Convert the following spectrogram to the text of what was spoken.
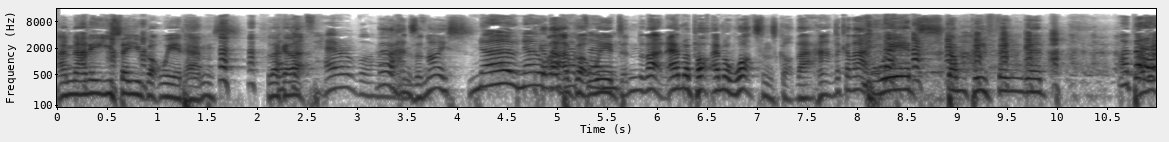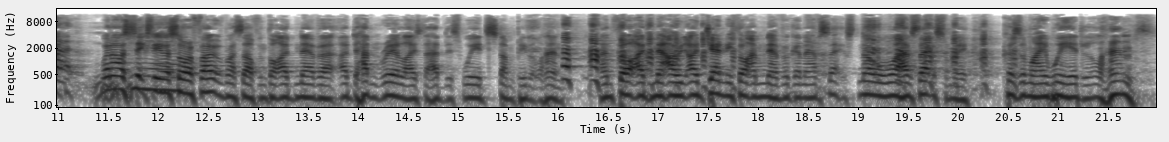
and Nanny, you say you've got weird hands. Look at that. terrible hands. Their hands are nice. No, no. Look at that. I I've got um, weird. That Emma Po- Emma Watson's got that hand. Look at that weird, stumpy fingered. I bet. When I was 16, yeah. I saw a photo of myself and thought I'd never, I hadn't realised I had this weird, stumpy little hand, and thought I'd, ne- I, I genuinely thought I'm never going to have sex. No one will have sex with me because of my weird little hands.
